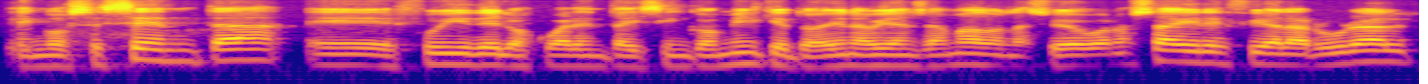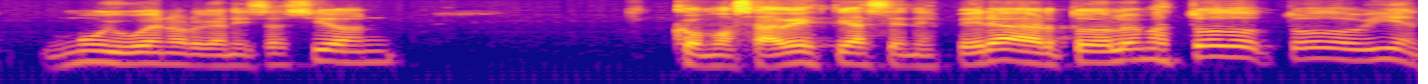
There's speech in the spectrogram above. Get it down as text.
tengo 60, eh, fui de los 45 mil que todavía no habían llamado en la ciudad de Buenos Aires, fui a la rural, muy buena organización, como sabés, te hacen esperar, todo lo demás, todo, todo bien,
